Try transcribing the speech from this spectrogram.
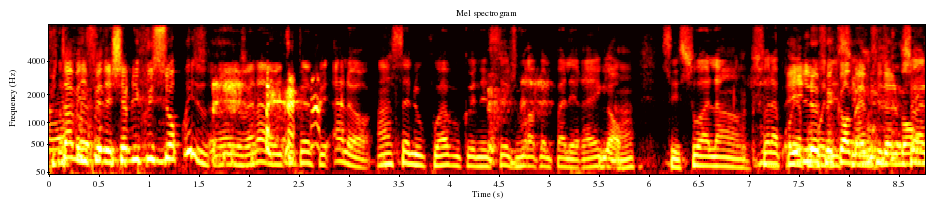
Putain, mais il fait des Quiz surprises. Ouais, voilà, oui, tout à fait. Alors, un sel ou poivre, vous connaissez, je vous rappelle pas les règles. Non. hein. C'est soit l'un, soit la première il le fait quand même, finalement. Soit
